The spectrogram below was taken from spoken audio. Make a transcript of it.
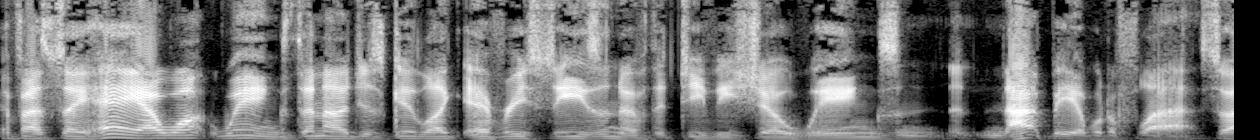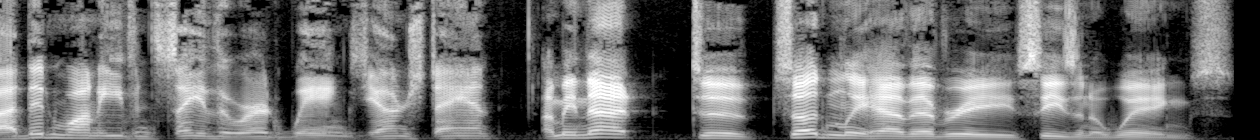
if I say, hey, I want wings, then I just get like every season of the TV show Wings and and not be able to fly. So I didn't want to even say the word wings. You understand? I mean that to suddenly have every season of wings.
